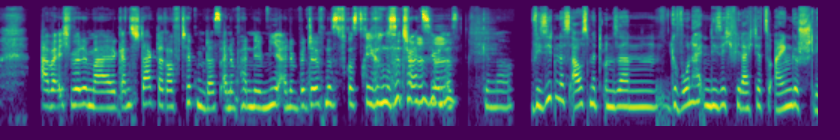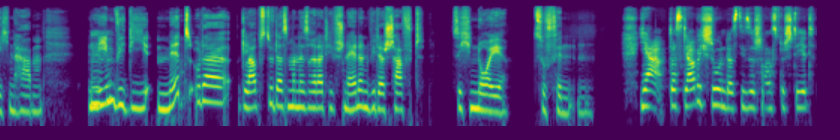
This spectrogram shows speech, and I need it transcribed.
Aber ich würde mal ganz stark darauf tippen, dass eine Pandemie eine bedürfnisfrustrierende Situation mhm. ist. Genau. Wie sieht denn das aus mit unseren Gewohnheiten, die sich vielleicht jetzt so eingeschlichen haben? Mhm. Nehmen wir die mit oder glaubst du, dass man es relativ schnell dann wieder schafft, sich neu zu finden? Ja, das glaube ich schon, dass diese Chance besteht.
